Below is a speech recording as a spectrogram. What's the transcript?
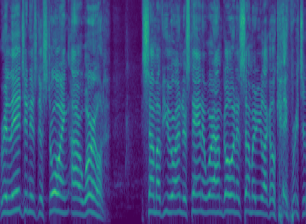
Religion is destroying our world. Some of you are understanding where I'm going, and some of you are like, okay, preacher,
